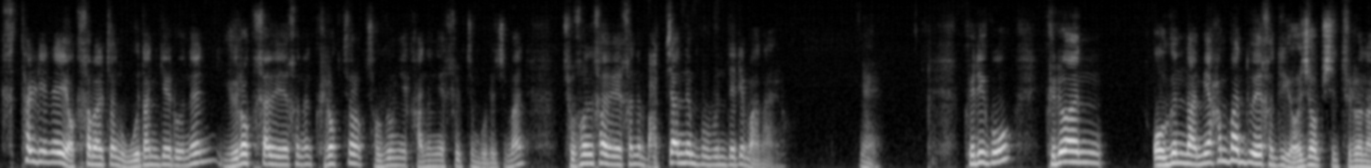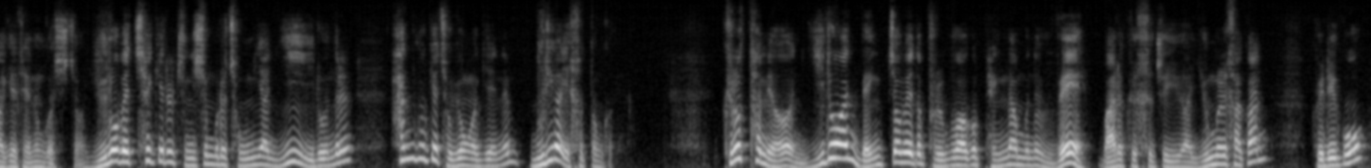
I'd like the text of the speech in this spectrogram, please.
스탈린의 역사 발전 5단계론은 유럽 사회에서는 그럭저럭 적용이 가능했을지 모르지만 조선 사회에서는 맞지 않는 부분들이 많아요. 예. 그리고 그러한 어긋남이 한반도에서도 여지없이 드러나게 되는 것이죠. 유럽의 체계를 중심으로 정리한 이 이론을 한국에 적용하기에는 무리가 있었던 거예요. 그렇다면 이러한 맹점에도 불구하고 백나무는 왜 마르크스주의와 유물사관 그리고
